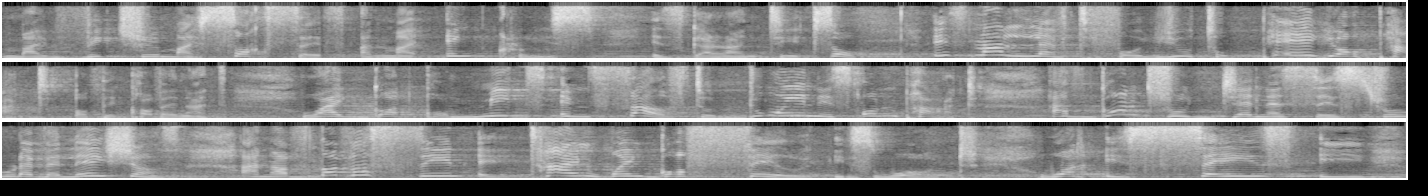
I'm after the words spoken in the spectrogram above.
my victory, my success, and my increase is guaranteed. So it's not left for you to pay your part of the covenant. Why God commits Himself to doing His own part. I've gone through Genesis, through Revelations, and I've never seen a time when God failed His word. What He says, He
